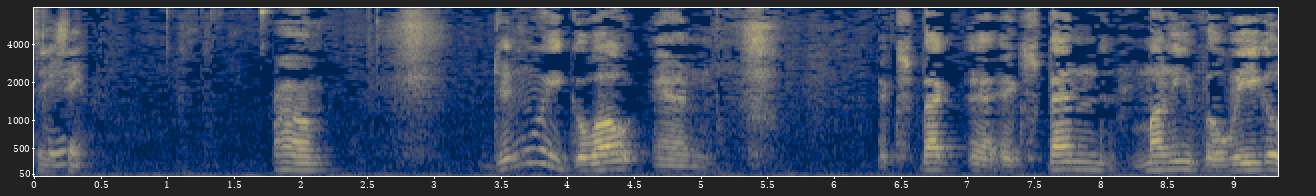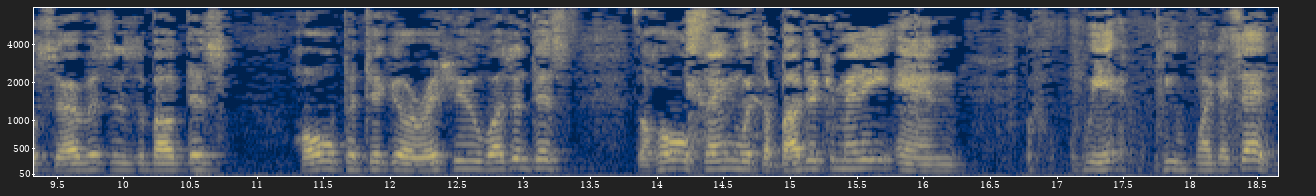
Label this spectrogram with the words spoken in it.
Steve? Um, didn't we go out and expect, uh, expend money for legal services about this whole particular issue? Wasn't this the whole thing with the budget committee? And we, we, like I said,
